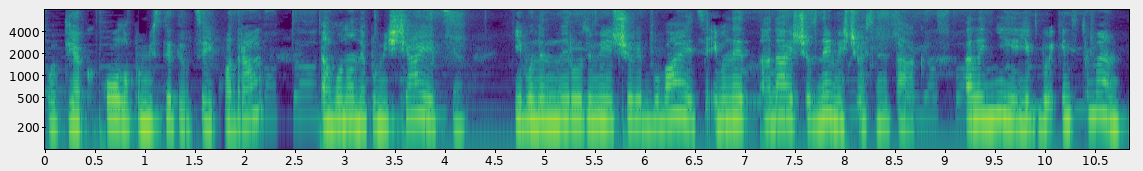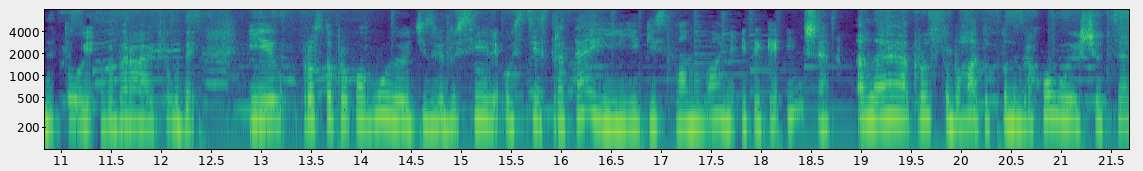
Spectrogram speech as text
от як коло помістити в цей квадрат, а воно не поміщається. І вони не розуміють, що відбувається, і вони гадають, що з ними щось не так. Але ні, якби інструмент не той вибирають люди і просто пропагують звідусіль ось ці стратегії, якісь планування і таке інше. Але просто багато хто не враховує, що це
